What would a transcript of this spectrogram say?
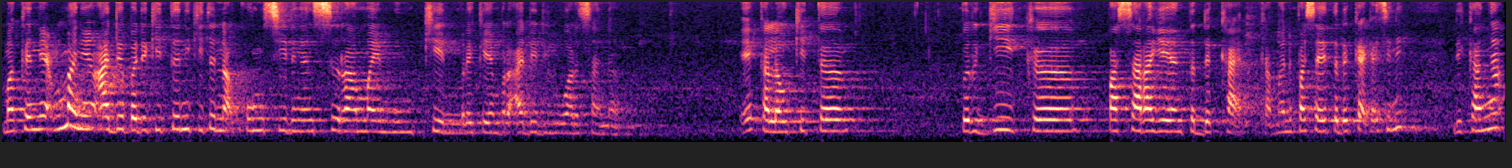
maka nikmat yang ada pada kita ni kita nak kongsi dengan seramai mungkin mereka yang berada di luar sana eh kalau kita pergi ke pasar raya yang terdekat. Kat mana pasar raya terdekat kat sini? Di Kangak.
